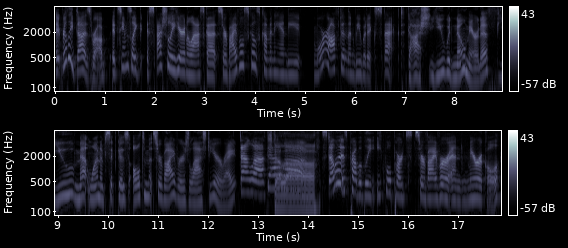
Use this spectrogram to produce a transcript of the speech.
It really does, Rob. It seems like, especially here in Alaska, survival skills come in handy more often than we would expect. Gosh, you would know, Meredith. You met one of Sitka's ultimate survivors last year, right? Stella. Stella. Stella is probably equal parts survivor and miracle.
